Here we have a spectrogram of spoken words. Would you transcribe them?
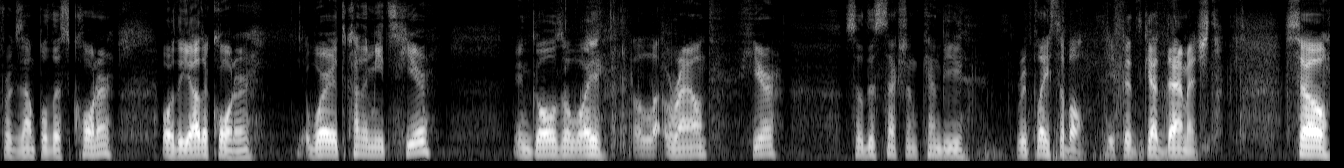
for example, this corner or the other corner where it kind of meets here and goes away around here. So this section can be replaceable if it gets damaged. So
